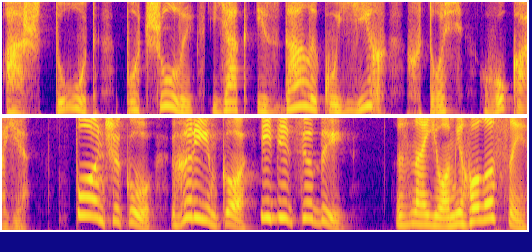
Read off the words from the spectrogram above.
Аж тут почули, як іздалеку їх хтось гукає. Пончику, Грінко, ідіть сюди. Знайомі голоси,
